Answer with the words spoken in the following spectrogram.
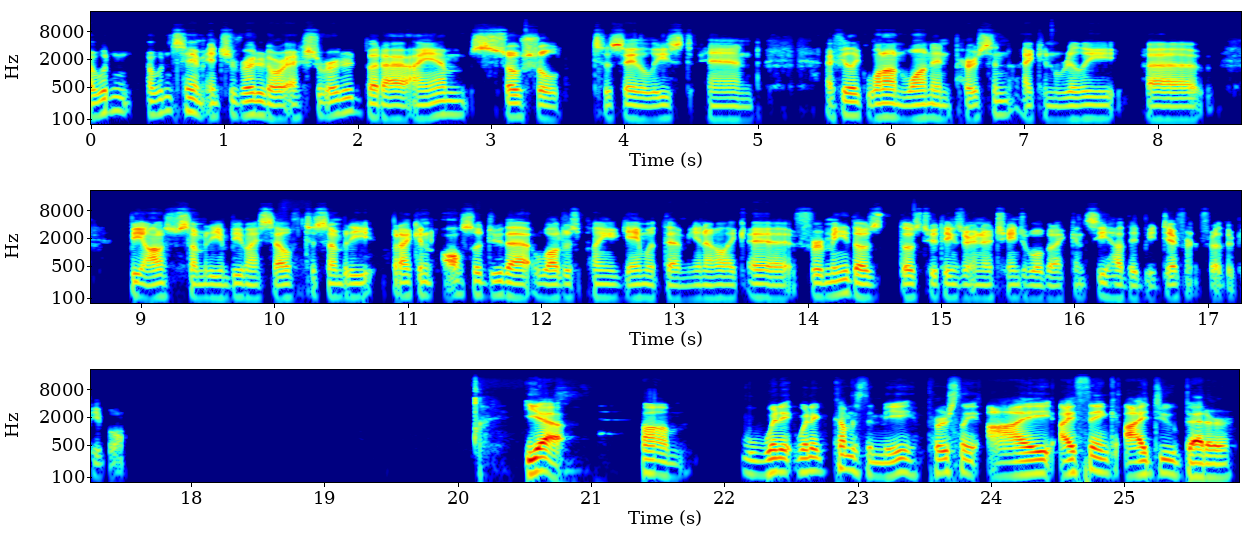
I wouldn't I wouldn't say I'm introverted or extroverted, but I, I am social to say the least. And I feel like one on one in person, I can really uh be honest with somebody and be myself to somebody, but I can also do that while just playing a game with them, you know? Like uh, for me those those two things are interchangeable, but I can see how they'd be different for other people. Yeah. Um when it when it comes to me personally, I I think I do better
